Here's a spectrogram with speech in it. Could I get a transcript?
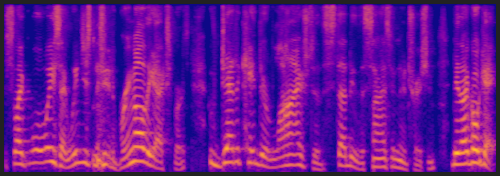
It's like, well, wait a second, we just need to bring all the experts who dedicate their lives to the study of the science of nutrition, be like, okay,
